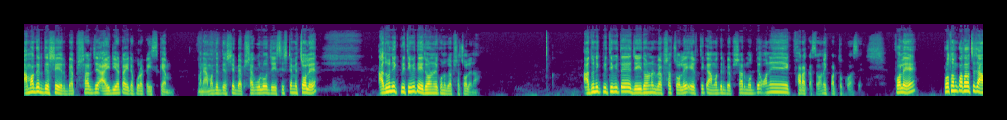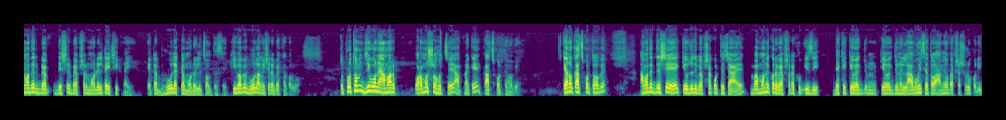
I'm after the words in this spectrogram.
আমাদের দেশের ব্যবসার যে আইডিয়াটা এটা পুরোটা স্ক্যাম। মানে আমাদের দেশে ব্যবসাগুলো যে সিস্টেমে চলে, আধুনিক পৃথিবীতে এই ধরনের কোনো ব্যবসা চলে না। আধুনিক পৃথিবীতে যেই ধরনের ব্যবসা চলে, এর থেকে আমাদের ব্যবসার মধ্যে অনেক ফারাক আছে, অনেক পার্থক্য আছে। ফলে প্রথম কথা হচ্ছে যে আমাদের দেশের ব্যবসার মডেলটাই ঠিক নাই। এটা ভুল একটা মডেলে চলতেছে। কীভাবে ভুল আমি সেটা ব্যাখ্যা করব। তো প্রথম জীবনে আমার পরামর্শ হচ্ছে আপনাকে কাজ করতে হবে। কেন কাজ করতে হবে? আমাদের দেশে কেউ যদি ব্যবসা করতে চায় বা মনে করে ব্যবসাটা খুব ইজি দেখে কেউ একজন, কেউ একজনের লাভ হয়েছে, তো আমিও ব্যবসা শুরু করি।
